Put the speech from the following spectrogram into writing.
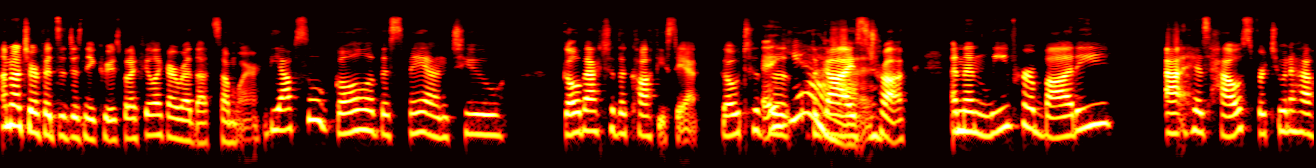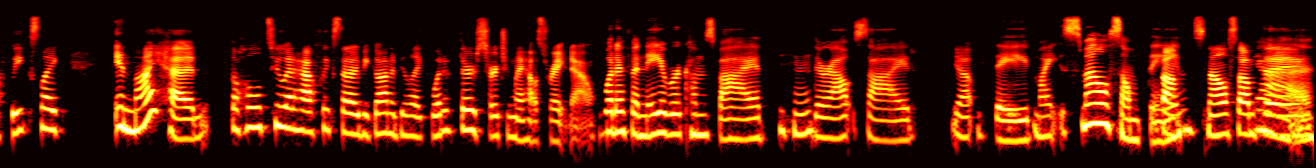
I'm not sure if it's a Disney cruise, but I feel like I read that somewhere. The absolute goal of this van to go back to the coffee stand, go to the, uh, yeah. the guy's truck, and then leave her body at his house for two and a half weeks. Like in my head, the whole two and a half weeks that I'd be gone, I'd be like, what if they're searching my house right now? What if a neighbor comes by, mm-hmm. they're outside? Yep. They might smell something. Some, smell something. Yeah.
